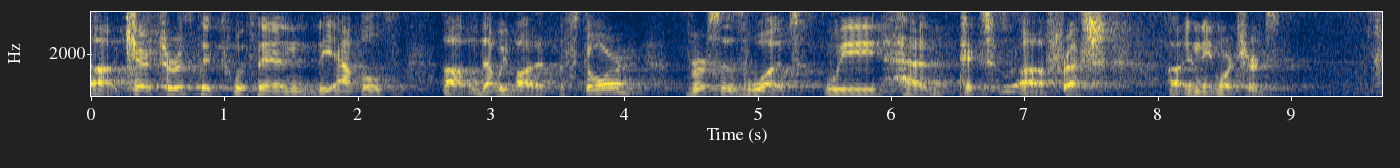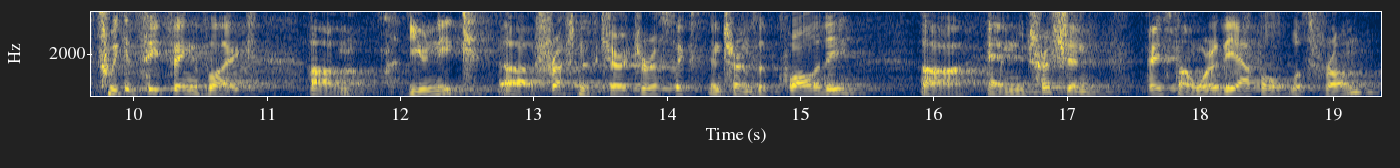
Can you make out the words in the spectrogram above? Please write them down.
uh, characteristic within the apples uh, that we bought at the store versus what we had picked uh, fresh uh, in the orchards. So we could see things like um, unique uh, freshness characteristics in terms of quality uh, and nutrition based on where the apple was from,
